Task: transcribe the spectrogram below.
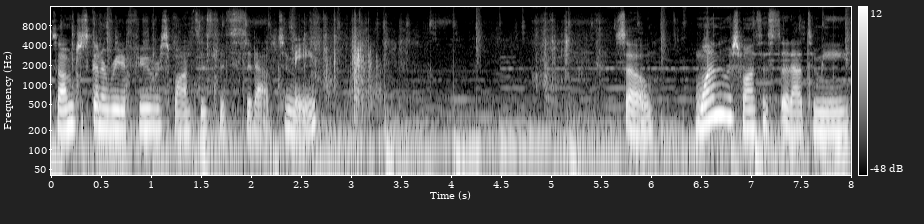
So I'm just going to read a few responses that stood out to me. So, one response that stood out to me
